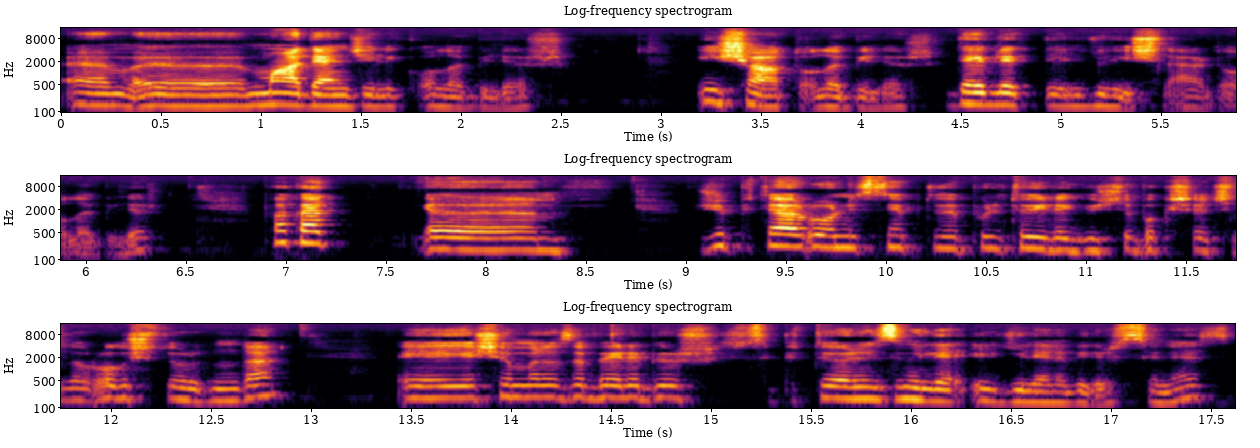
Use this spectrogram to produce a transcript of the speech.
e, e, madencilik olabilir inşaat olabilir, devletle ilgili işler de olabilir. Fakat e, Jüpiter, Uranüs, Neptün ve Plüto ile güçlü bakış açıları oluşturduğunda e, yaşamınızda böyle bir spiritüalizm ile ilgilenebilirsiniz.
